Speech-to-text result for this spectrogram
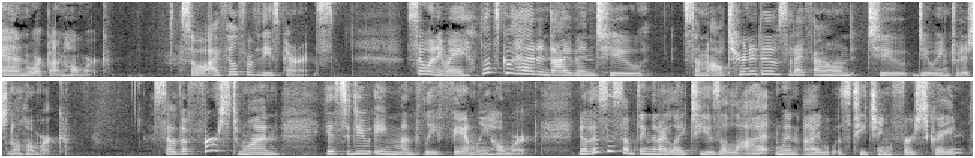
and work on homework. So i feel for these parents. So anyway let's go ahead and dive into some alternatives that i found to doing traditional homework so the first one is to do a monthly family homework. Now, this is something that I like to use a lot when I was teaching first grade,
